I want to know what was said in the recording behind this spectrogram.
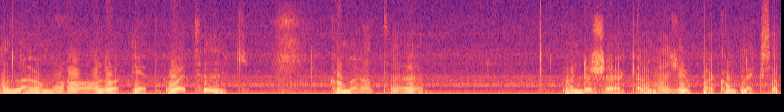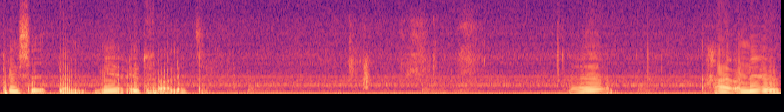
handlar om moral och, et och etik kommer att eh, undersöka den här djupa komplexa principen mer utförligt. Eh, här och nu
